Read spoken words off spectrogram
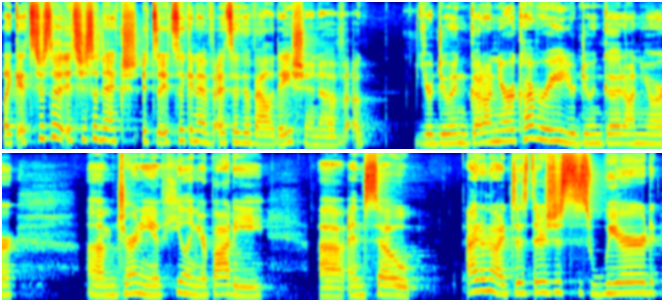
like it's just a it's just an ex, it's it's like an it's like a validation of a, you're doing good on your recovery, you're doing good on your um, journey of healing your body, uh, and so I don't know. I just there's just this weird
